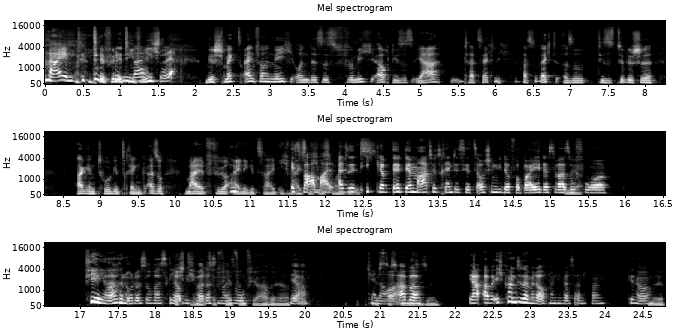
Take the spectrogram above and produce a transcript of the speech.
Nein. Definitiv Nein. nicht. Mir schmeckt's einfach nicht und es ist für mich auch dieses, ja, tatsächlich, hast du recht, also dieses typische Agenturgetränk. Also mal für einige Zeit. Ich weiß Hm. Es war nicht, mal. Also ich glaube, der, der Mate-Trend ist jetzt auch schon wieder vorbei. Das war so Ja. vor vier Jahren oder sowas, glaube ich, denke, war das so mal vier, so. Fünf Jahre, ja. Ja, genau. das Aber ja, aber ich konnte damit auch noch nie was anfangen. Genau. Nee.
